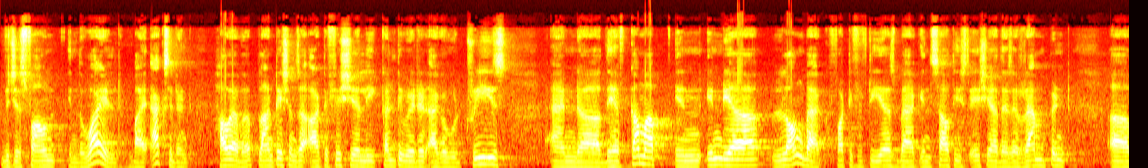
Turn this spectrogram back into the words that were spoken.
which is found in the wild by accident. However, plantations are artificially cultivated agarwood trees and uh, they have come up in India long back 40 50 years back in Southeast Asia there is a rampant uh,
